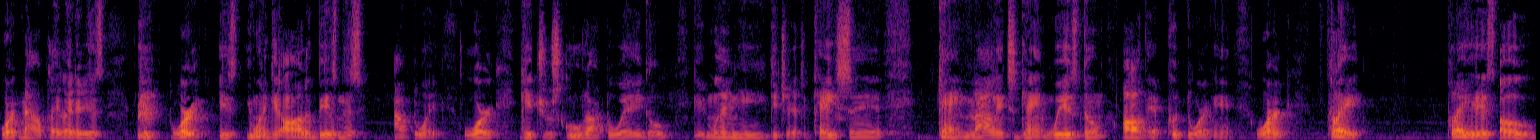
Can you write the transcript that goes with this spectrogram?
Work now, play later is work is you want to get all the business out the way work, get your school out the way, go get money, get your education, gain knowledge, gain wisdom, all that. Put the work in. Work, play. Play is oh,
